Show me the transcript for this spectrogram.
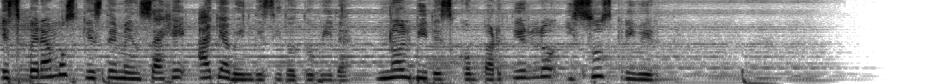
Esperamos que este mensaje haya bendecido tu vida. No olvides compartirlo y suscribirte.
